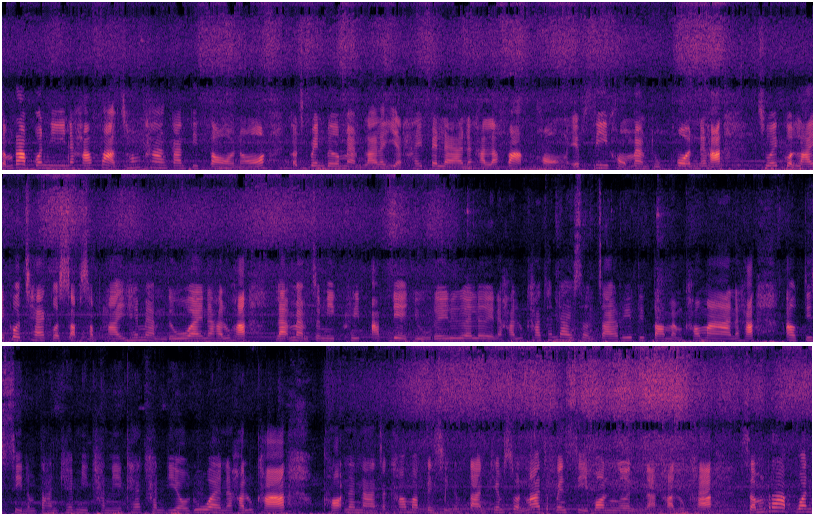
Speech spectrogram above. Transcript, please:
สำหรับวันนี้นะคะฝากช่องทางการติดต่อเนาะก็จะเป็นเบอร์แหม่มรายละเอียดให้ไปแล้วนะคะ และฝากของ FC ของแหม่มทุกคนนะคะ ช่วยกดไลค์กดแชร์กด Subscribe ให้แหม่มด้วยนะคะลูกค้าและแหม่มจะมีคลิปอัปเดตอยู่เรื่อยๆเลยนะคะ ลูกค้าท่านใดสนใจรีบติดต่อแหม่มเข้ามานะคะ เอาติสีน้ำตาลเข้มมีคันนี้แค่คันเดียวด้วยนะคะ ลูกค้าเพราะนานๆจะเข้ามาเป็นสีน้ำตาลเข้มส่วนมากจะเป็นสีบอลเงินนะคะ ลูกค้าสำหรับวัน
